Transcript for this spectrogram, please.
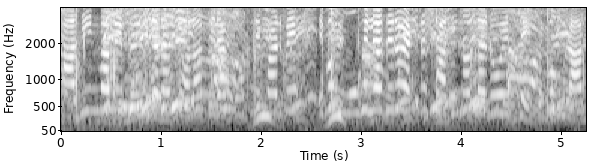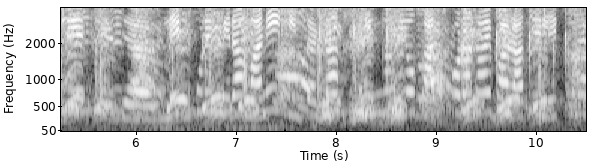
স্বাধীনভাবে মহিলারা চলাফেরা করতে পারবে এবং মহিলাদেরও একটা স্বাধীনতা রয়েছে এবং রাতে লেট করে ফেরা মানেই কিন্তু একটা নিন্দনীয় রাতে লেট করে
